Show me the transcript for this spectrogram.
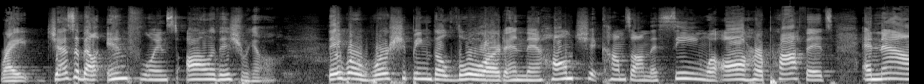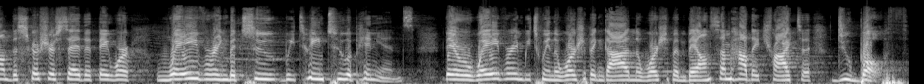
right? Jezebel influenced all of Israel. They were worshiping the Lord, and then home comes on the scene with all her prophets, and now the scripture said that they were wavering between two opinions. They were wavering between the worshiping God and the worshiping Baal, and somehow they tried to do both.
